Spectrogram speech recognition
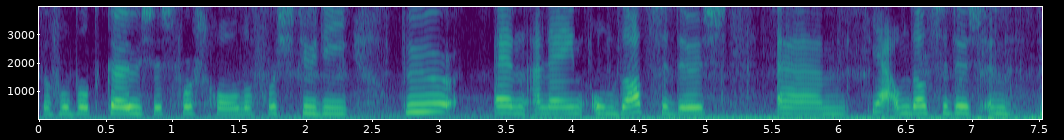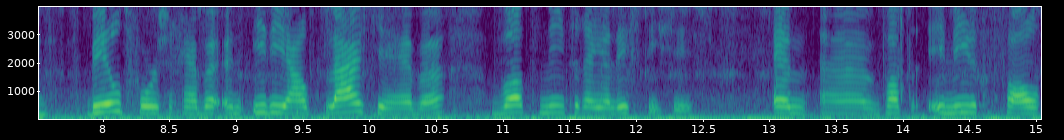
bijvoorbeeld keuzes voor school of voor studie. Puur en alleen omdat ze dus, ehm, ja, omdat ze dus een beeld voor zich hebben, een ideaal plaatje hebben, wat niet realistisch is. En uh, wat in ieder geval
